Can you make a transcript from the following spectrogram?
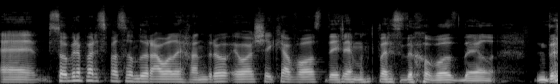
É, sobre a participação do Raul Alejandro, eu achei que a voz dele é muito parecida com a voz dela. Então,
